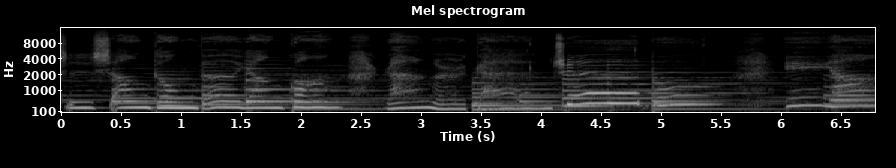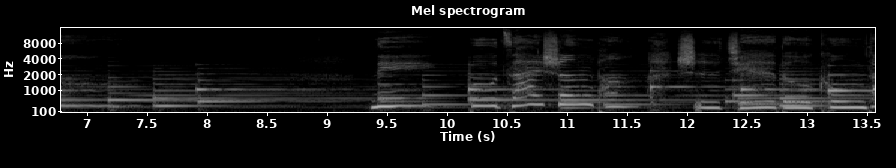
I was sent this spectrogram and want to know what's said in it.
是相同的阳光，然而感觉不一样。你不在身旁，世界都空荡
